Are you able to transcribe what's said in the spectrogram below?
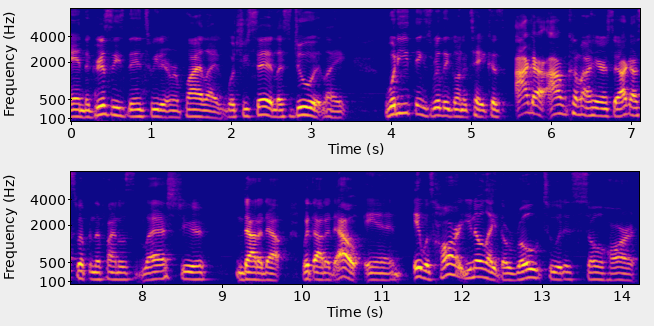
and the Grizzlies then tweeted and replied like, "What you said, let's do it." Like, what do you think is really going to take? Because I got, I'll come out here and say I got swept in the finals last year, doubt a doubt without a doubt. And it was hard, you know, like the road to it is so hard,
